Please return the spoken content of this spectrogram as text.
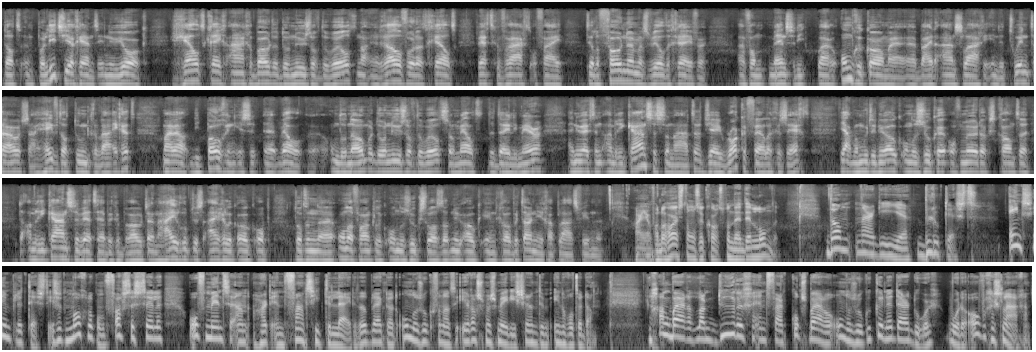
dat een politieagent in New York geld kreeg aangeboden door News of the World. Nou, in ruil voor dat geld werd gevraagd of hij telefoonnummers wilde geven eh, van mensen die waren omgekomen uh, bij de aanslagen in de Twin Towers. Hij heeft dat toen geweigerd. Maar wel, die poging is uh, wel ondernomen door News of the World, zo meldt de Daily Mirror. En nu heeft een Amerikaanse senator, Jay Rockefeller, gezegd... ja, we moeten nu ook onderzoeken of Murdoch's kranten de Amerikaanse wet hebben gebroken. En hij roept dus eigenlijk ook op tot een onafhankelijk onderzoek... zoals dat nu ook in Groot-Brittannië gaat plaatsvinden. Arjan van der Horst, onze correspondent in Londen. Dan naar die bloedtest één simpele test is het mogelijk om vast te stellen of mensen aan hart- en vaatziekten lijden. Dat blijkt uit onderzoek van het Erasmus Medisch Centrum in Rotterdam. De gangbare, langdurige en vaak kostbare onderzoeken kunnen daardoor worden overgeslagen.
